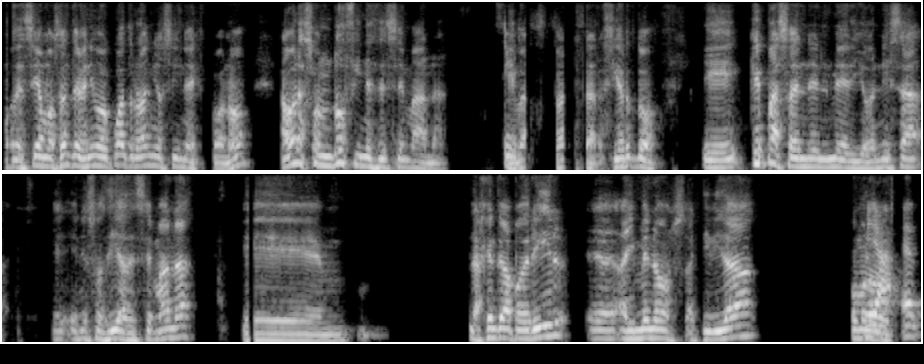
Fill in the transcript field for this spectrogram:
como decíamos antes, venimos cuatro años sin Expo, ¿no? Ahora son dos fines de semana. Sí. que va- van a estar, ¿cierto? Eh, ¿Qué pasa en el medio, en, esa, en esos días de semana? Eh, ¿La gente va a poder ir? Eh, ¿Hay menos actividad? ¿Cómo lo ves? Mira, en,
